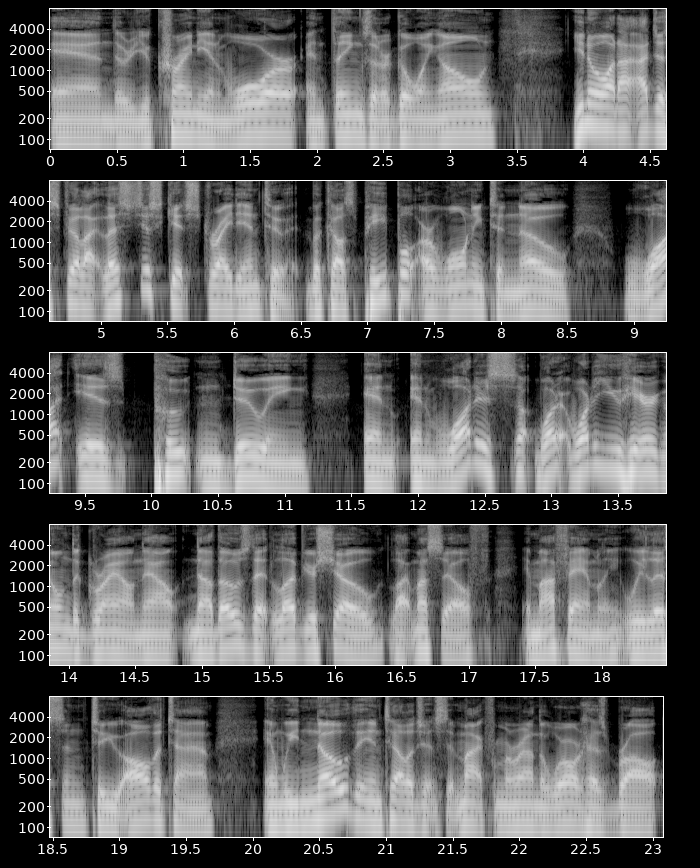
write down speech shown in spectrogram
and the Ukrainian war and things that are going on. You know what? I, I just feel like let's just get straight into it because people are wanting to know what is Putin doing and and what is what what are you hearing on the ground now now those that love your show like myself and my family we listen to you all the time and we know the intelligence that Mike from around the world has brought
